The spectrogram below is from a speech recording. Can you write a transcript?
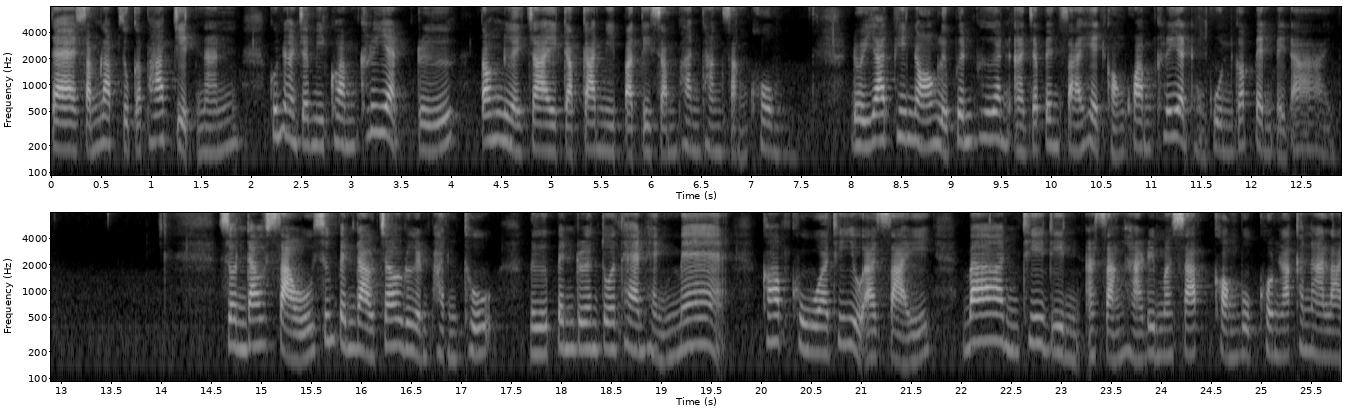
แต่สำหรับสุขภาพจิตนั้น คุณอาจจะมีความเครียดหรือต้องเหนื่อยใจกับการมีปฏิสัมพันธ์ทางสังคม โดยญาติพี่น้องหรือเพื่อนๆ อาจจะเป็นสาเหตุของความเครียดของคุณก็เป็นไปได้ ส่วนดาวเสาร์ซึ่งเป็นดาวเจ้าเรือนพันธุ หรือเป็นเรือนตัวแทนแห่งแม่ ครอบครัวที่อยู่อาศัย บ้านที่ดินอสังหาริมทรัพย์ของบุคคลลัคนารา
